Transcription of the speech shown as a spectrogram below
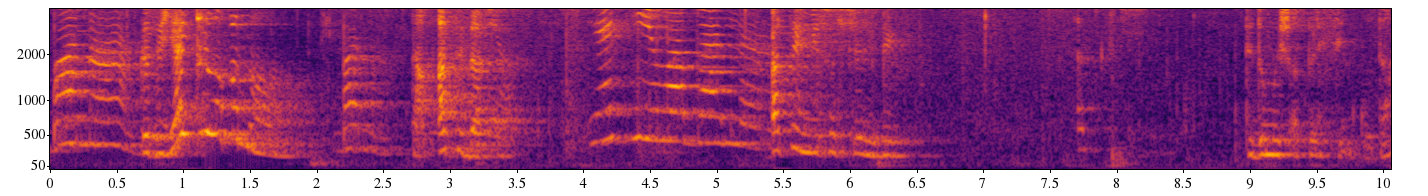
Банан. Скажи, я з'їла банан. Банан. Так, а ти Даша? Я сіла банан. А ти, Міша, що з'їв? Ти думаєш апельсинку, так?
